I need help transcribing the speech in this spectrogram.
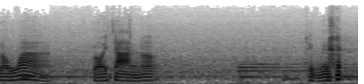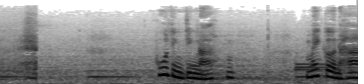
เราว่าร้อยจานก็ถึงไหมนะ พูดจริง ๆ นะ ไม่เกินห้า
